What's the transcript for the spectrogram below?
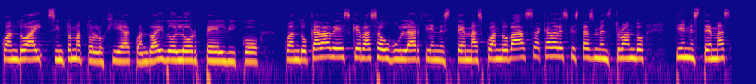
cuando hay sintomatología, cuando hay dolor pélvico, cuando cada vez que vas a ovular tienes temas, cuando vas a, cada vez que estás menstruando tienes temas,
